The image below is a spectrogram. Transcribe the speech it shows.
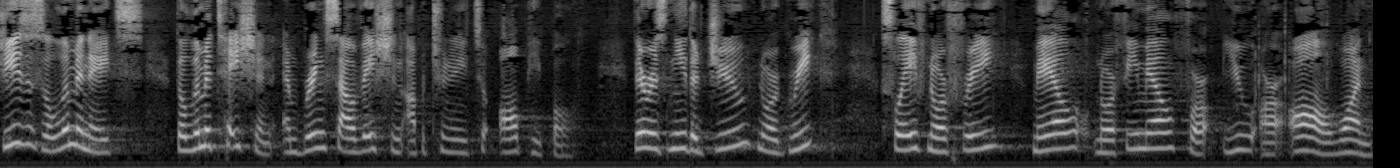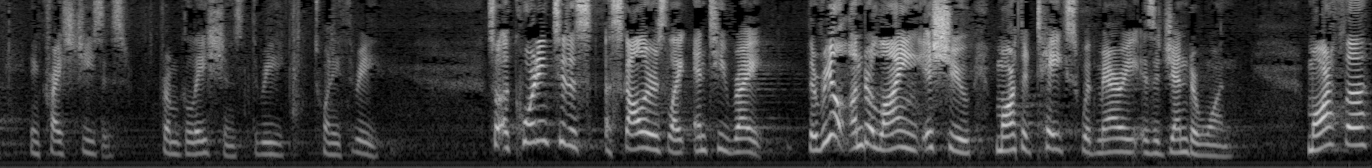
Jesus eliminates the limitation and brings salvation opportunity to all people. There is neither Jew nor Greek, slave nor free, male nor female, for you are all one in Christ Jesus. From Galatians 3:23. So according to uh, scholars like N.T. Wright, the real underlying issue Martha takes with Mary is a gender one. Martha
